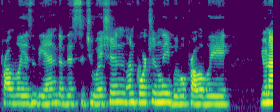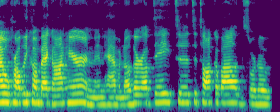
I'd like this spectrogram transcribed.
probably isn't the end of this situation. Unfortunately, we will probably, you and I will probably come back on here and, and have another update to to talk about and sort of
